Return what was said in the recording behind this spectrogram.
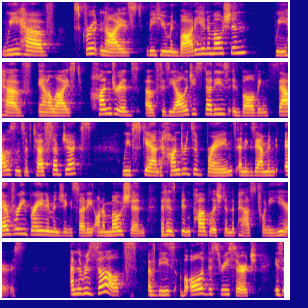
We have scrutinized the human body in emotion. We have analyzed hundreds of physiology studies involving thousands of test subjects. We've scanned hundreds of brains and examined every brain imaging study on emotion that has been published in the past 20 years. And the results of, these, of all of this research is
